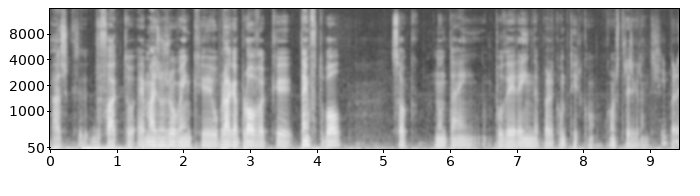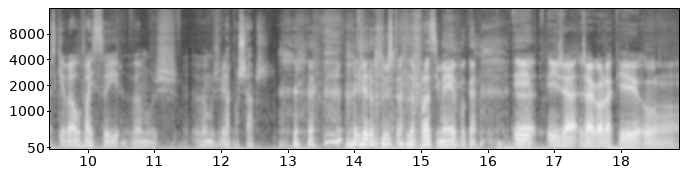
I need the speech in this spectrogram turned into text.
acho que de facto é mais um jogo em que o Braga prova que tem futebol, só que não tem poder ainda para competir com, com os três grandes. E parece que a Bel vai sair. Vamos, vamos ver. Vai para os Chaves. vamos ver o que nos traz a próxima época. E, Eh, e já, já agora aqui o-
